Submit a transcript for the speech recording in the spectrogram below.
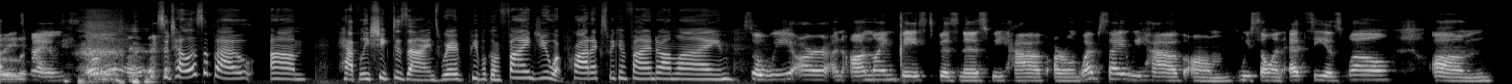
three, three times. So tell us about um, Happily Chic Designs, where people can find you, what products we can find online. So we are an online based business. We have our own website. We have um we sell on Etsy as well. Um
